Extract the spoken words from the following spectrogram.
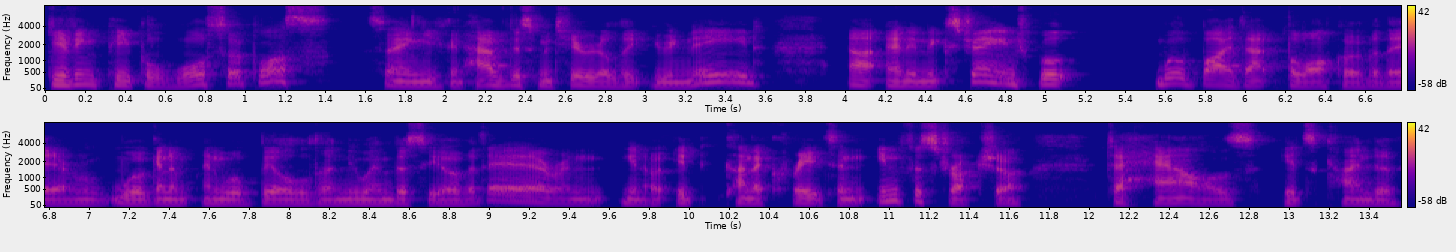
giving people war surplus, saying you can have this material that you need, uh, and in exchange, we'll we'll buy that block over there and we're to and we'll build a new embassy over there and you know it kind of creates an infrastructure to house its kind of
